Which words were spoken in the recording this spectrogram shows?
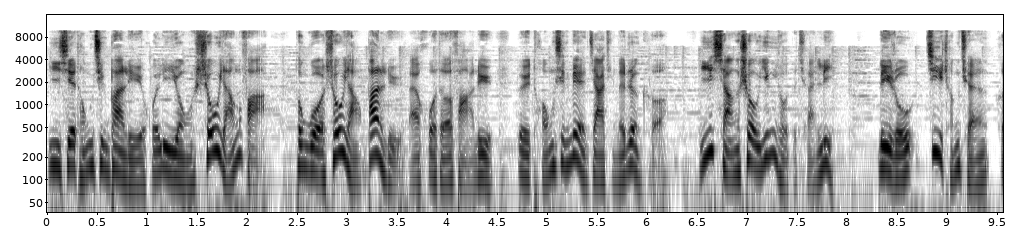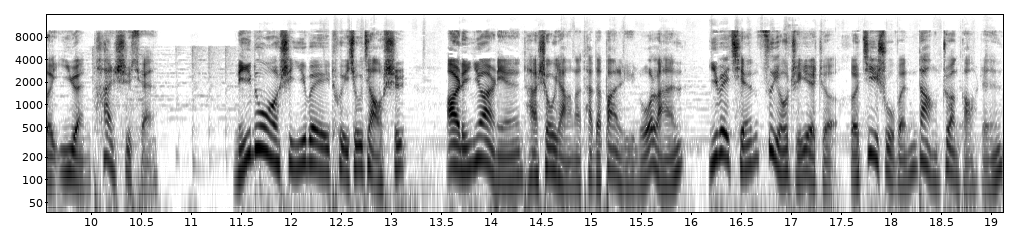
一些同性伴侣会利用收养法，通过收养伴侣来获得法律对同性恋家庭的认可，以享受应有的权利，例如继承权和医院探视权。尼诺是一位退休教师。2012年，他收养了他的伴侣罗兰，一位前自由职业者和技术文档撰稿人。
